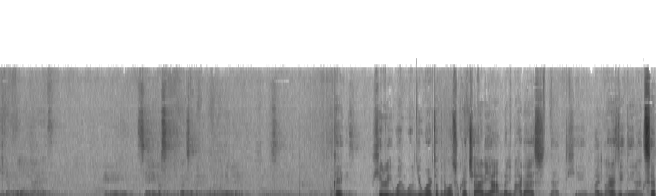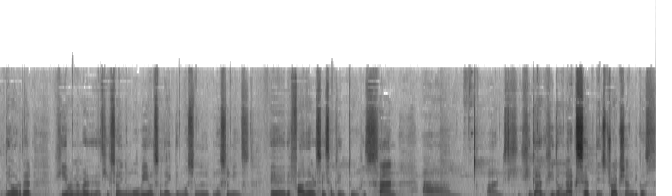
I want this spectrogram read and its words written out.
Y la pregunta es eh, si hay otras circunstancias en las que uno no debe. Okay. Here, when, when you were talking about Sukracharya and Bali Maharaj, that he, Bali Maharaj di- didn't accept the order, he remembered that he saw in a movie also like the Muslim, Muslims, uh, the father say something to his son, um, and he, he, he don't accept the instruction because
